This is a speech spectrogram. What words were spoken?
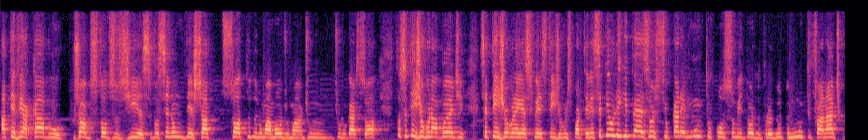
a TV a cabo, jogos todos os dias, você não deixar só tudo numa mão de, uma, de, um, de um lugar só. Então você tem jogo na Band, você tem jogo na ESPN, você tem jogo no Sport TV, você tem o League Pass hoje, se o cara é muito consumidor do produto, muito fanático,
